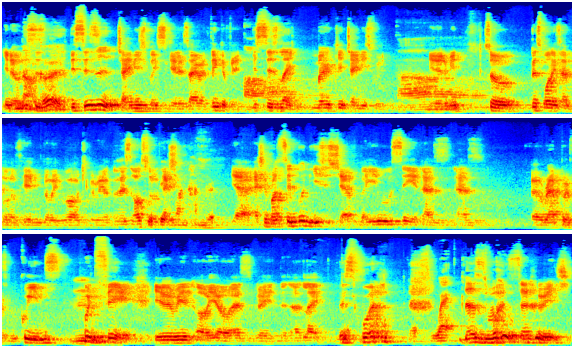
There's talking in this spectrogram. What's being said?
you know Not this is good. this isn't Chinese Mexican as I would think of it. This is Ah. like American Chinese food. Ah. You know what I mean? So that's one example of him going, well, keep it real. There's also Keep it Ash- 100. yeah, Action Bronson, he's a chef, but he will say it as as a rapper from Queens Mm. would say. You know what I mean? Oh, yo, that's great. Uh, Like this one, That's whack. there's one sandwich.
